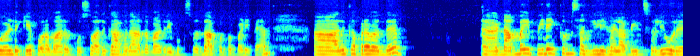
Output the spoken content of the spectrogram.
வேர்ல்டுக்கே போகிற மாதிரி இருக்கும். ஸோ அதுக்காக தான் அந்த மாதிரி புக்ஸ் வந்து அப்பப்போ படிப்பேன். அதுக்கப்புறம் வந்து நம்மை பிணைக்கும் சங்கிலிகள் அப்படின்னு சொல்லி ஒரு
